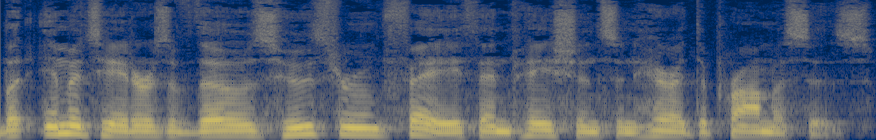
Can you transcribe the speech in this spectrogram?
but imitators of those who through faith and patience inherit the promises.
